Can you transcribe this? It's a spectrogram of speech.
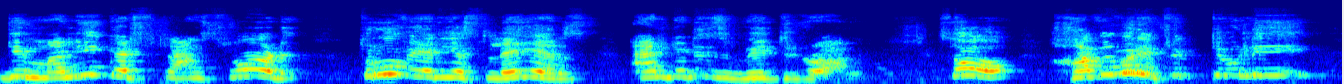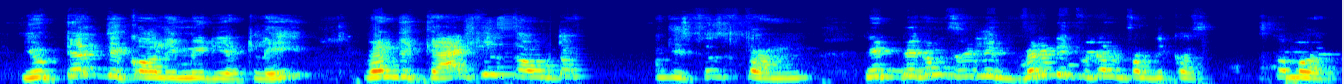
the money gets transferred through various layers and it is withdrawn. So, however effectively you take the call immediately, when the cash is out of the system, it becomes really very difficult for the customer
